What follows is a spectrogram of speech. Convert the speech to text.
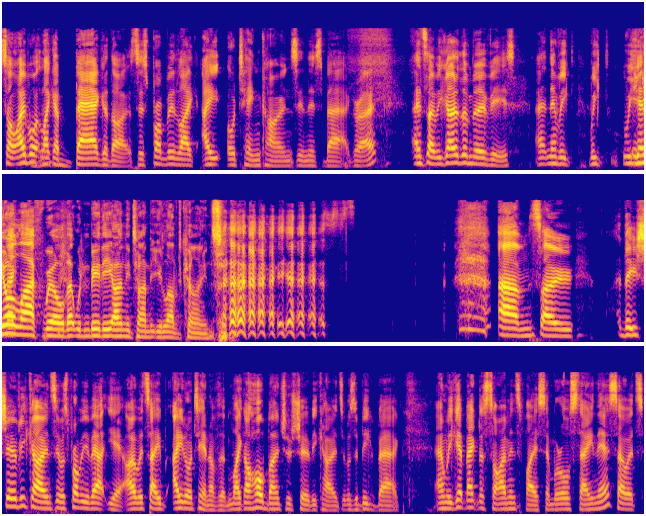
So I bought like a bag of those. There's probably like eight or ten cones in this bag, right? And so we go to the movies, and then we we we In get your back- life, Wil, that wouldn't be the only time that you loved cones. yes. Um, so these Sherby cones, there was probably about, yeah, I would say eight or 10 of them, like a whole bunch of Sherby cones. It was a big bag. And we get back to Simon's place and we're all staying there. So it's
